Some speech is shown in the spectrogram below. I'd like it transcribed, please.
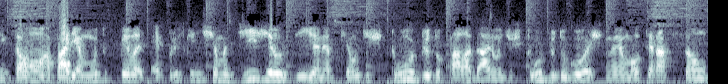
Então, varia muito pela. É por isso que a gente chama de digeusia, né? Porque é um distúrbio do paladar, é um distúrbio do gosto, né? É uma alteração.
